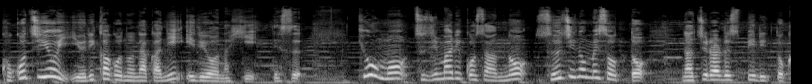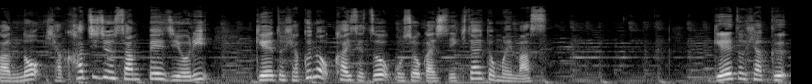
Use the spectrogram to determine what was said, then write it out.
心地よいゆりかごの中にいるような日です。今日も辻真理子さんの数字のメソッドナチュラルスピリット館の183ページよりゲート100の解説をご紹介していきたいと思います。ゲート100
